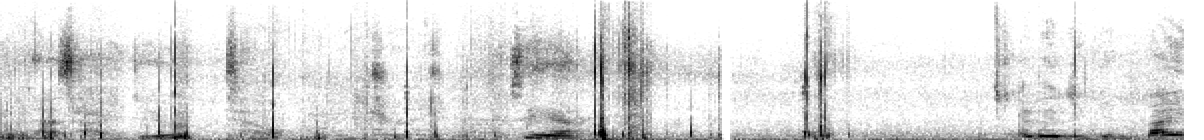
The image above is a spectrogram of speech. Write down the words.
And that's how I do teleporting trick. See ya. I did it again. Bye.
